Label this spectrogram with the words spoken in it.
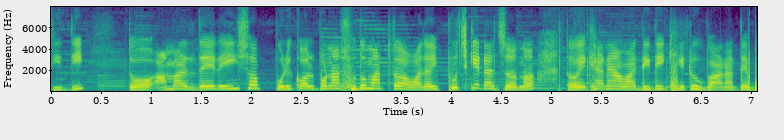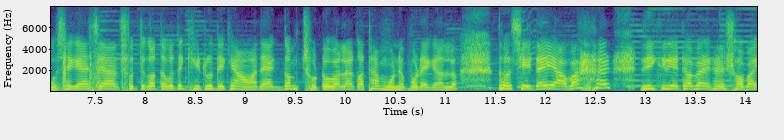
দিদি। তো আমাদের এই সব পরিকল্পনা শুধুমাত্র আমাদের ওই পুচকেটার জন্য। তো এখানে আমার দিদি ঘেটু বানাতে বসে গেছে। আর সত্যি কথা বলতে ঘেটু দেখে আমাদের একদম ছোটোবেলার কথা মনে পড়ে গেল। তো সেটাই আবার রিক্রিয়েট হবে। আর এখানে সবাই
